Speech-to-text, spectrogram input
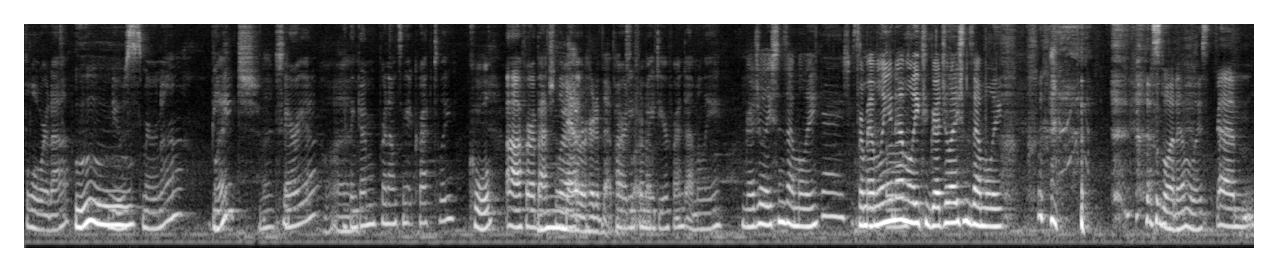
Florida, Ooh. New Smyrna Beach That's area. I uh, think I'm pronouncing it correctly. cool. Uh, for a bachelorette Never heard of that party for my dear friend Emily. Congratulations, Emily. Yay! She's From Emily and. Emily, congratulations, Emily. Slut Emily's. Um,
